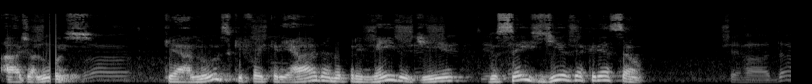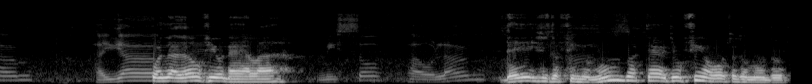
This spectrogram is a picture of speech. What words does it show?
haja luz, que é a luz que foi criada no primeiro dia dos seis dias da criação. Quando Adão viu nela, desde o fim do mundo até de um fim ao outro do mundo.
